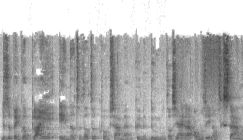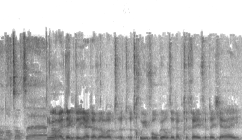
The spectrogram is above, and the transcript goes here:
Dus daar ben ik wel blij in dat we dat ook gewoon samen hebben kunnen doen. Want als jij daar anders in had gestaan, dan had dat. eh, Ja, maar ik denk dat jij daar wel het, het, het goede voorbeeld in hebt gegeven. Dat jij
